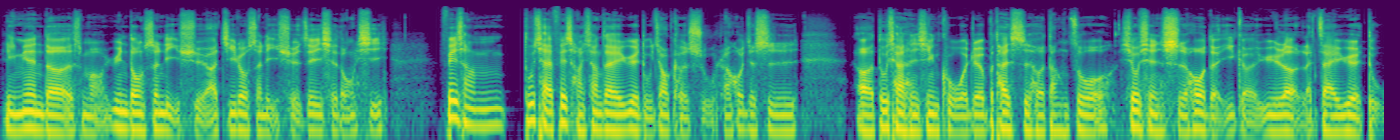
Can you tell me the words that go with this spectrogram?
里面的什么运动生理学啊、肌肉生理学这一些东西，非常读起来非常像在阅读教科书，然后就是呃读起来很辛苦，我觉得不太适合当做休闲时候的一个娱乐来在阅读。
